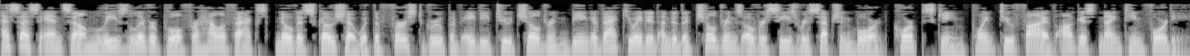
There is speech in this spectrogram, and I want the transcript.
SS Anselm leaves Liverpool for Halifax, Nova Scotia with the first group of 82 children being evacuated under the Children's Overseas Reception Board scheme. 25 August 1940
